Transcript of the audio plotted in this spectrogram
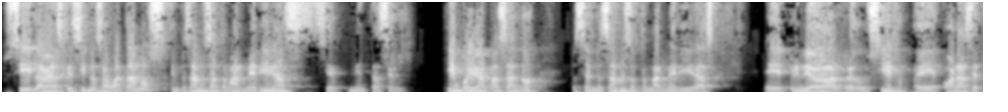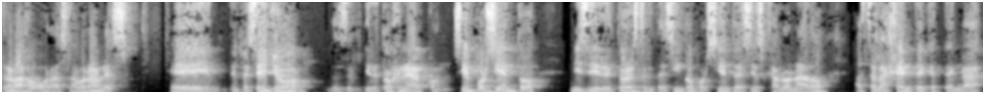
sí, la verdad es que sí nos aguantamos. Empezamos a tomar medidas mientras el tiempo iba pasando, pues empezamos a tomar medidas eh, primero a reducir eh, horas de trabajo, horas laborables. Eh, empecé yo desde el director general con 100%, mis directores 35%, así escalonado, hasta la gente que tenga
